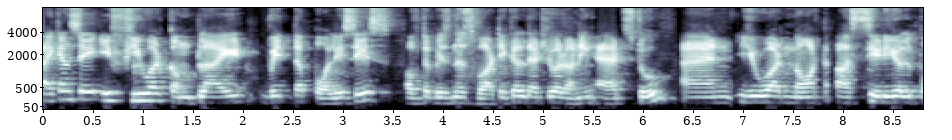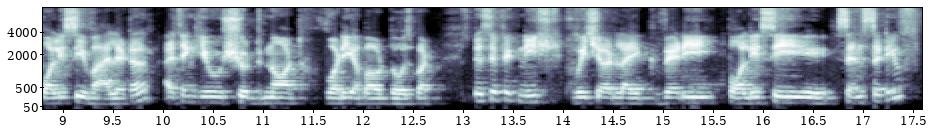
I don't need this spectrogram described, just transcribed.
I can say if you are complied with the policies of the business vertical that you are running ads to, and you are not a serial policy violator, I think you should not worry about those. But specific niche which are like very policy sensitive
